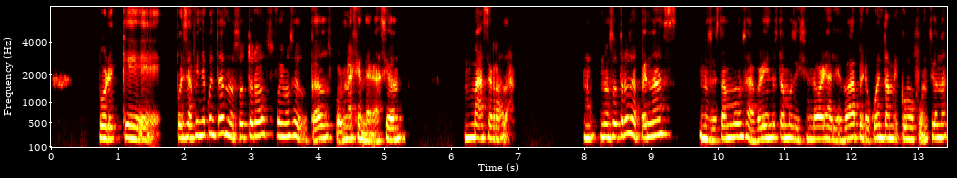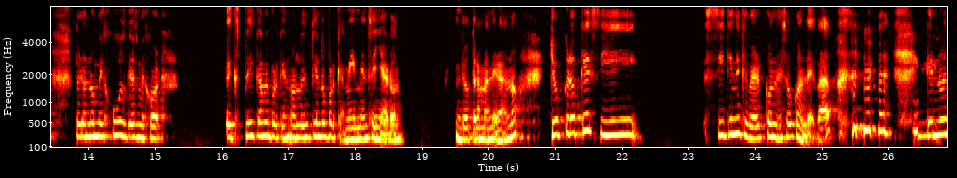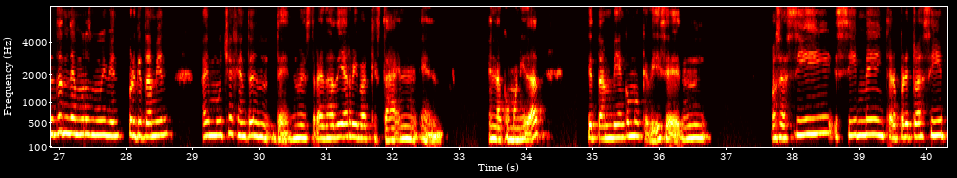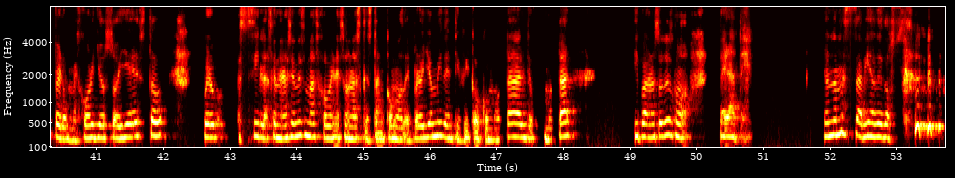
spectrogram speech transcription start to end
porque pues a fin de cuentas nosotros fuimos educados por una generación más cerrada. Nosotros apenas nos estamos abriendo, estamos diciendo, ahora le va, pero cuéntame cómo funciona, pero no me juzgues, mejor explícame porque no lo entiendo porque a mí me enseñaron de otra manera, ¿no? Yo creo que sí, sí tiene que ver con eso, con la edad, que no entendemos muy bien, porque también hay mucha gente de nuestra edad y arriba que está en, en, en la comunidad que también como que dice, o sea, sí, sí me interpreto así, pero mejor yo soy esto. Pero sí, las generaciones más jóvenes son las que están como de, pero yo me identifico como tal, yo como tal. Y para nosotros es como, espérate, yo no me sabía de dos.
